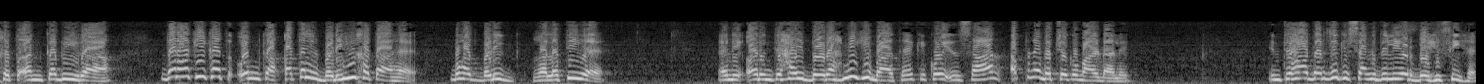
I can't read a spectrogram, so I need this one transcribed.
خطا كبيرا۔ در حقیقت ان کا قتل بڑی ہی خطا ہے، بہت بڑی غلطی ہے۔ یعنی اور انتہائی بے رحمی کی بات ہے کہ کوئی انسان اپنے بچے کو مار ڈالے۔ انتہا درجے کی سنگ دلی اور بے حسی ہے۔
